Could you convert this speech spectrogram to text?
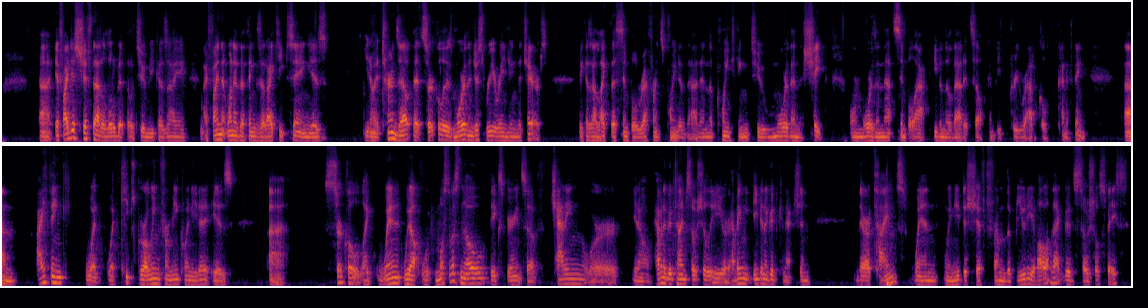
Uh, if i just shift that a little bit though too because i i find that one of the things that i keep saying is you know it turns out that circle is more than just rearranging the chairs because i like the simple reference point of that and the pointing to more than the shape or more than that simple act even though that itself can be pretty radical kind of thing. Um, i think what what keeps growing for me, Quinita, is uh, circle. Like when we all, most of us know the experience of chatting or you know having a good time socially or having even a good connection. There are times when we need to shift from the beauty of all of that good social space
